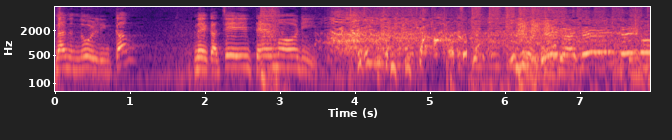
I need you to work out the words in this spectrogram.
나는 놀림감? 내가 제일 대머리. 내가 제일 대고.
